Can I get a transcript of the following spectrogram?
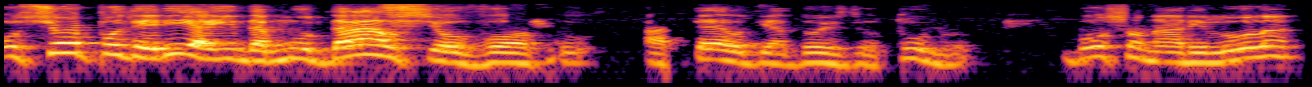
o senhor poderia ainda mudar o seu voto até o dia 2 de outubro? Bolsonaro e Lula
